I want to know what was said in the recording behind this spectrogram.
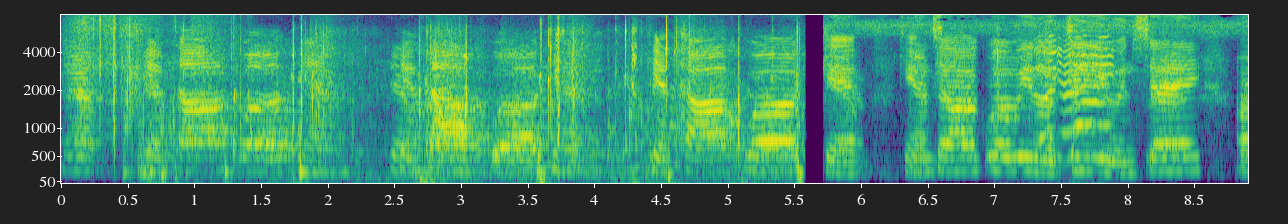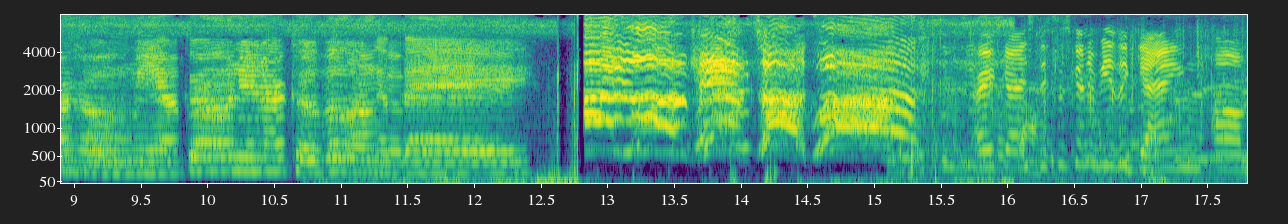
Camp. Camp Tockwogh Camp. Camp Tockwogh Camp. Camp Tockwogh, we look to you and say, our home we have grown in our cove along the bay. I love Camp Tockwogh! Alright, guys, this is gonna be the gang um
